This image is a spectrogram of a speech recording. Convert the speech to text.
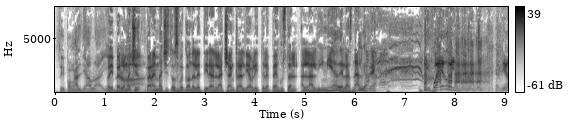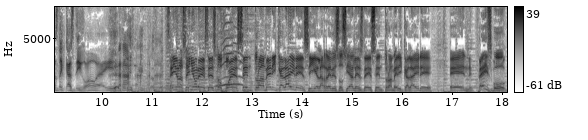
Sí, ponga al diablo ahí. Oye, pero lo más para mí más chistoso fue cuando le tiran la chancla al diablito y le pegan justo en, la línea de las nalgas. Y fue Edwin. Dios te castigó ahí. Señoras, señores, esto fue Centroamérica al aire. Sigue las redes sociales de Centroamérica al aire en Facebook,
